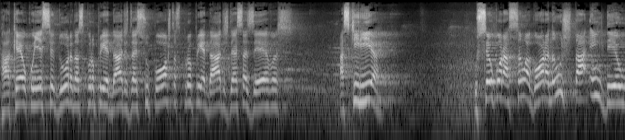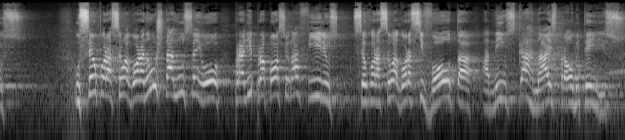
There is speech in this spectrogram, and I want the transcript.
Raquel, conhecedora das propriedades, das supostas propriedades dessas ervas, as queria. O seu coração agora não está em Deus. O seu coração agora não está no Senhor para lhe proporcionar filhos. O seu coração agora se volta a meios carnais para obter isso.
